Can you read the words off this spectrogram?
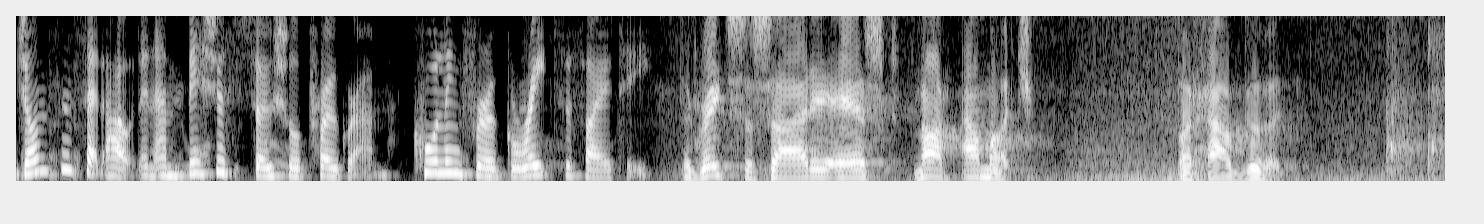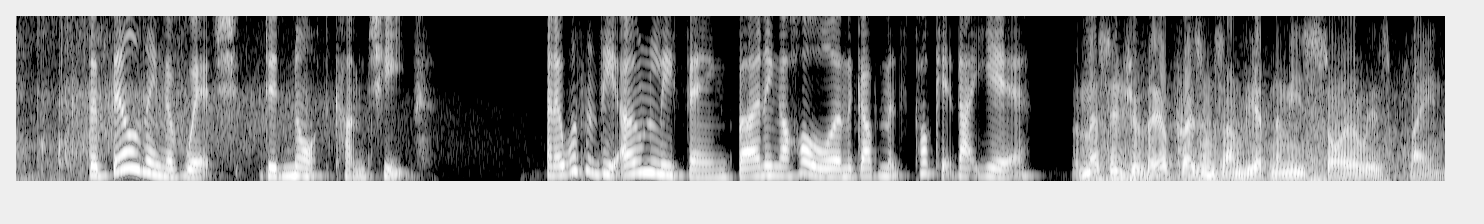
Johnson set out an ambitious social program calling for a great society. The Great Society asked not how much, but how good. The building of which did not come cheap. And it wasn't the only thing burning a hole in the government's pocket that year. The message of their presence on Vietnamese soil is plain.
